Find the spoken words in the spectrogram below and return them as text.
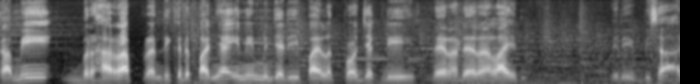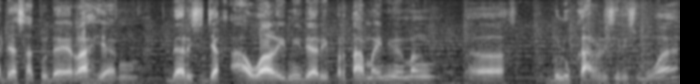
Kami berharap nanti ke depannya ini menjadi pilot project di daerah-daerah lain. Jadi bisa ada satu daerah yang dari sejak awal ini, dari pertama ini memang uh, belukar di sini semua,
